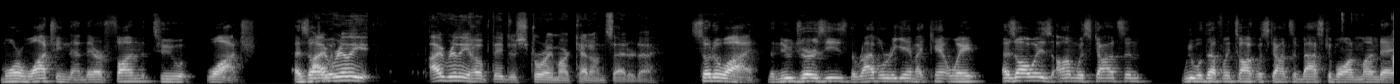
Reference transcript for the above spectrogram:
more watching them. They are fun to watch. As I really, I really hope they destroy Marquette on Saturday. so do I. The New Jerseys, the rivalry game. I can't wait. As always, on Wisconsin, we will definitely talk Wisconsin basketball on Monday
